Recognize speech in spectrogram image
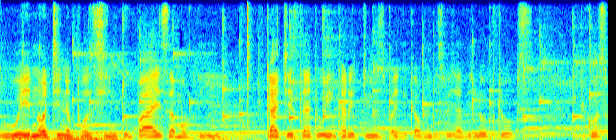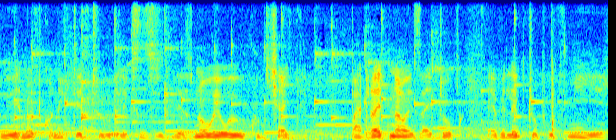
We were not in a position to buy some of the gadgets that were encouraged to use by the government, especially the laptops, because we were not connected to electricity. There's no way we could charge them. But right now, as I talk, I have a laptop with me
